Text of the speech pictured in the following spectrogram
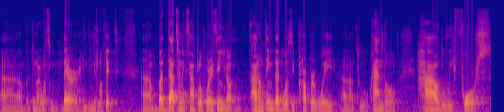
uh, but you know, I wasn't there in the middle of it. Uh, but that's an example of where I think, you know, I don't think that was the proper way uh, to handle how do we force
